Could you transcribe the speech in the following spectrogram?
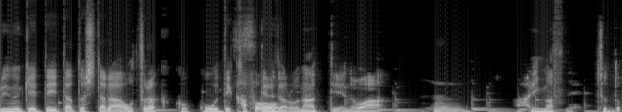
り抜けていたとしたら、おそらくここで買ってるだろうなっていうのはうん。ありますね。ちょっと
